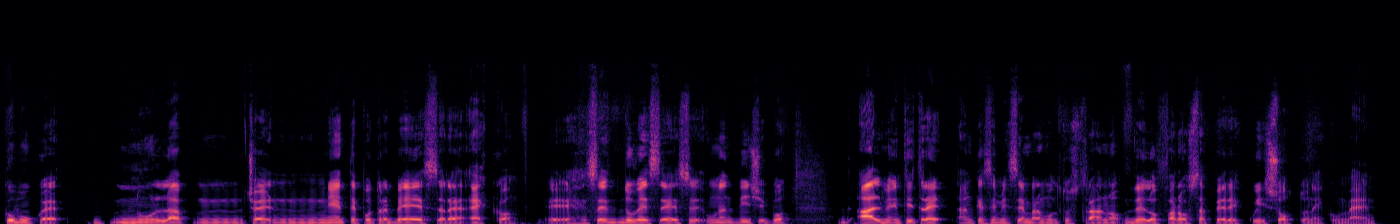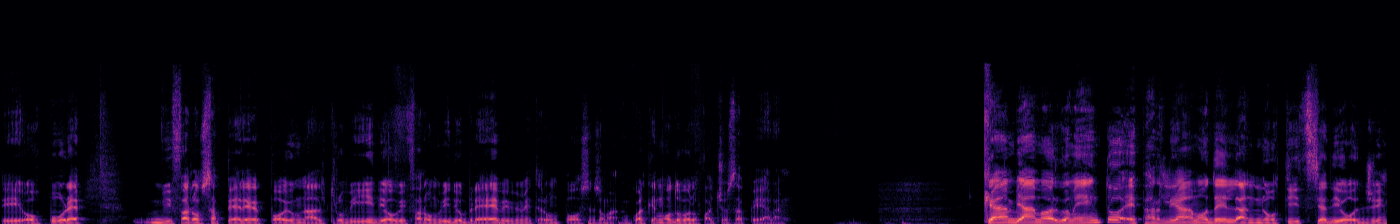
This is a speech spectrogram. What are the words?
Comunque, nulla, mm, cioè niente potrebbe essere, ecco, e se dovesse essere un anticipo al 23, anche se mi sembra molto strano, ve lo farò sapere qui sotto nei commenti, oppure vi farò sapere poi un altro video, vi farò un video breve, vi metterò un post, insomma, in qualche modo ve lo faccio sapere. Cambiamo argomento e parliamo della notizia di oggi,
